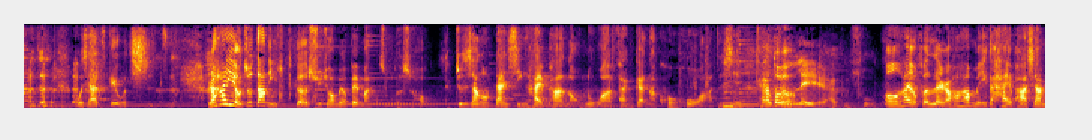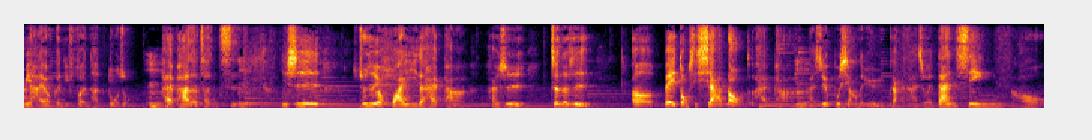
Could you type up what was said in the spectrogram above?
我下次给我吃。然后他也有，就是当你的需求没有被满足的时候，就是像那种担心、害怕、恼怒啊、反感啊、困惑啊这些，它有分类耶，还不错。嗯，它有分类，然后它每一个害怕下面还有跟你分很多种嗯害怕的层次。嗯你是就是有怀疑的害怕，还是真的是呃被东西吓到的害怕，嗯还是有不祥的预感，还是会担心，然后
